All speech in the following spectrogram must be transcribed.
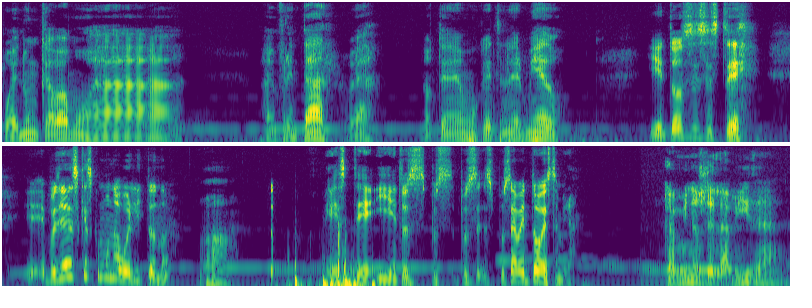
pues nunca vamos a, a enfrentar, ¿verdad? No tenemos que tener miedo. Y entonces, este, eh, pues ya ves que es como un abuelito, ¿no? Ajá. Este, y entonces, pues, pues, pues se aventó esta, mira. Caminos de la vida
